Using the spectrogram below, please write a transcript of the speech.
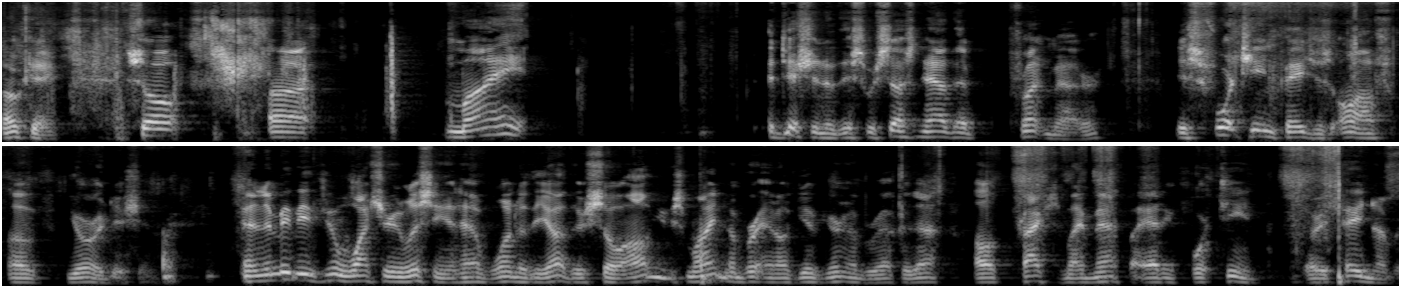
okay, so uh, my edition of this, which doesn't have the front matter, is 14 pages off of your edition. And then maybe if you're watching or listening and have one or the other, so I'll use my number and I'll give your number after that. I'll practice my math by adding 14 or a page number.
